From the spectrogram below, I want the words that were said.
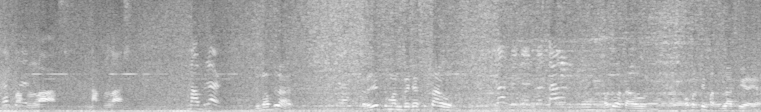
berapa 16, 16. 15 15. Iya. Berarti cuma beda setahun. Enggak, beda 2 tahun Oh dua tahun. Oh berarti 14 ya ya.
